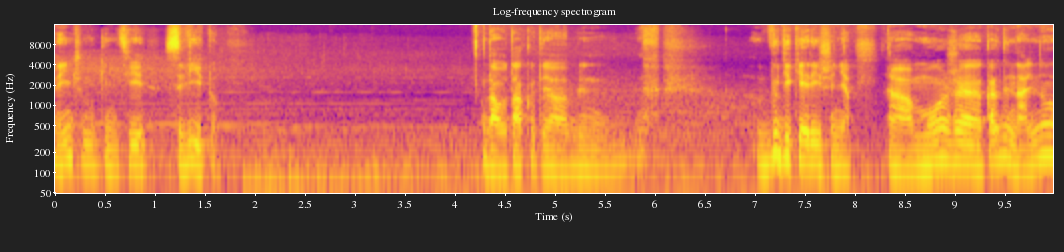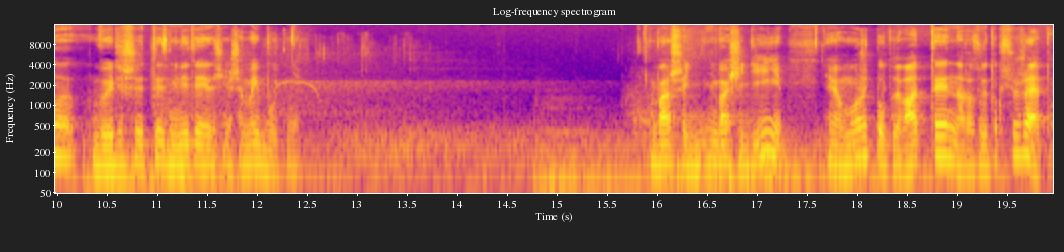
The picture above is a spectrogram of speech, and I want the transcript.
на іншому кінці світу. Да, отак от я, блін. Будь-яке рішення може кардинально вирішити, змінити точніше майбутнє. Ваші, ваші дії е, можуть попливати на розвиток сюжету.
